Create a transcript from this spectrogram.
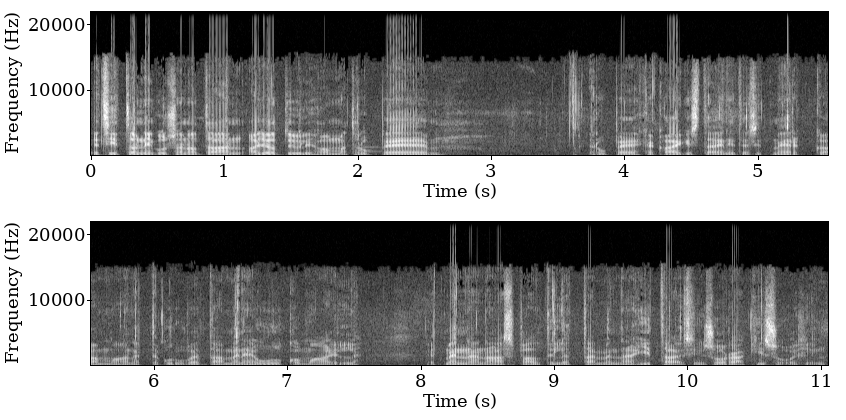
et sitten on niin kuin sanotaan, ajotyylihommat rupeaa rupee ehkä kaikista eniten sit merkkaamaan, että kun ruvetaan menee ulkomaille, että mennään asfaltille tai mennään hitaisiin sorakisoihin,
